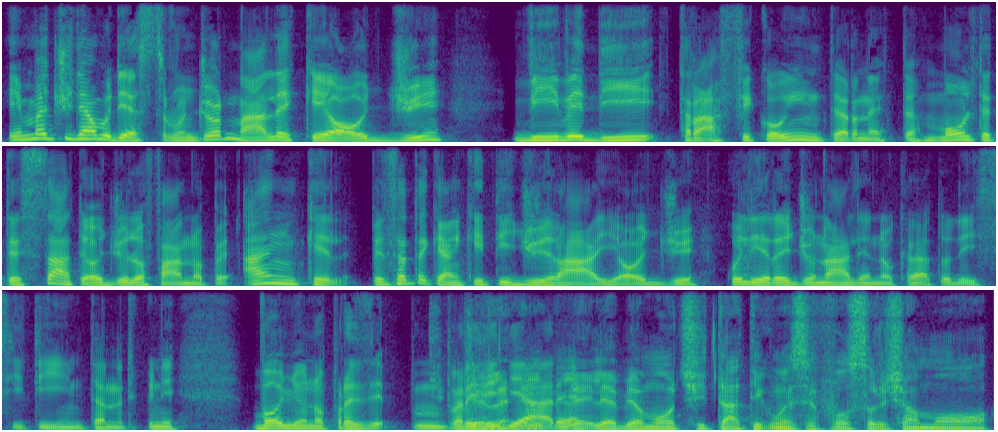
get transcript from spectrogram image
Immaginiamo di essere un giornale che oggi vive di traffico internet. Molte testate oggi lo fanno. Anche, pensate che anche i TG Rai oggi, quelli regionali, hanno creato dei siti internet, quindi vogliono prese, presidiare. Li, li, abbiamo citati come se fossero, diciamo,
